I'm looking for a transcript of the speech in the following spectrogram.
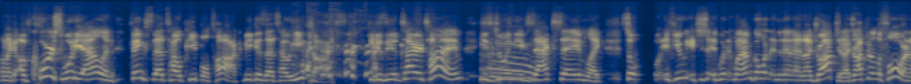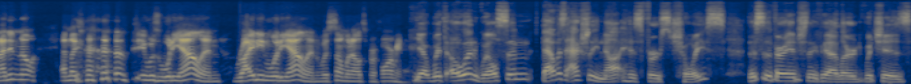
I'm like, of course Woody Allen thinks that's how people talk because that's how he talks. because the entire time he's doing the oh. exact same like so if you it just when, when I'm going and, and I dropped it, I dropped it on the floor and I didn't know and like it was Woody Allen writing Woody Allen with someone else performing it. Yeah, with Owen Wilson, that was actually not his first choice. This is a very interesting thing I learned, which is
